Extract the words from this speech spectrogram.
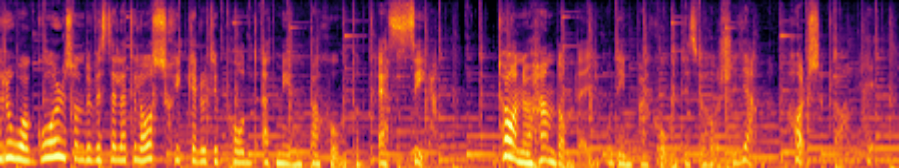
Frågor som du vill ställa till oss skickar du till podd.minpension.se. Ta nu hand om dig och din pension tills vi hörs igen. Ha det så bra, hej!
